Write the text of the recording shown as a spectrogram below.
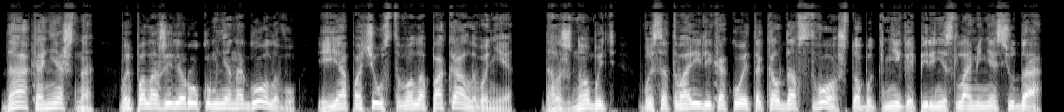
Да, конечно, вы положили руку мне на голову, и я почувствовала покалывание. Должно быть, вы сотворили какое-то колдовство, чтобы книга перенесла меня сюда».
